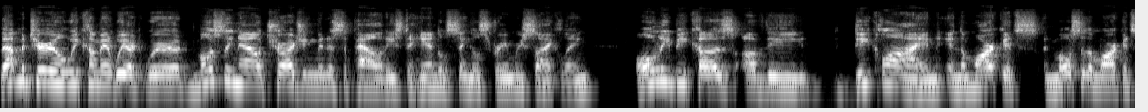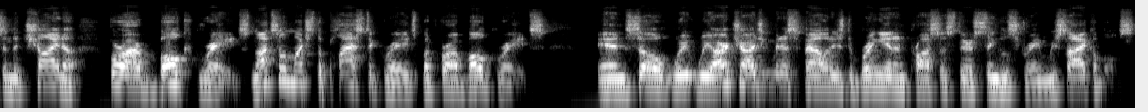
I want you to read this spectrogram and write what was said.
that material we come in we're we're mostly now charging municipalities to handle single stream recycling only because of the decline in the markets and most of the markets into China for our bulk grades not so much the plastic grades but for our bulk grades and so we, we are charging municipalities to bring in and process their single stream recyclables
